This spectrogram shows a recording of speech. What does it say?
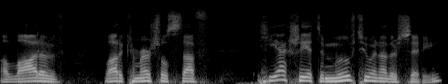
a lot of a lot of commercial stuff. He actually had to move to another city,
